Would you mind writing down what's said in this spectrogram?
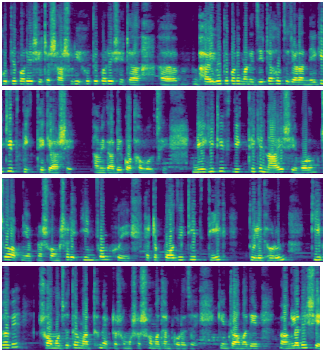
হতে পারে, সেটা শাশুড়ি হতে পারে, সেটা ভাই হতে পারে মানে যেটা হচ্ছে যারা নেগেটিভ দিক থেকে আসে। আমি তাদের কথা বলছি। নেগেটিভ দিক থেকে না এসে বরঞ্চ আপনি আপনার সংসারে ইনভলভ হয়ে একটা পজিটিভ দিক তুলে ধরুন। কীভাবে? সমঝোতার মাধ্যমে একটা সমস্যার সমাধান করা যায়। কিন্তু আমাদের বাংলাদেশে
